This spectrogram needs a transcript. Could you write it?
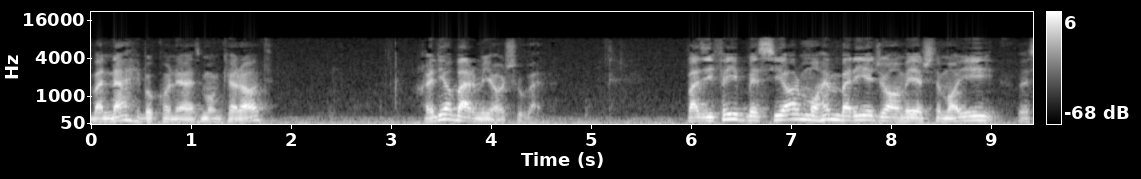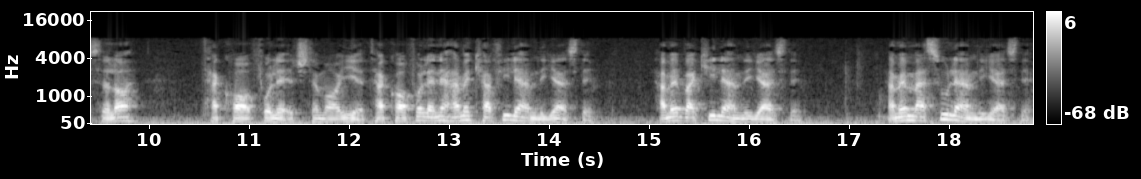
و نهی بکنه از منکرات خیلی ها برمی آشوبن وظیفه بسیار مهم برای جامعه اجتماعی به اصطلاح تکافل اجتماعیه. تکافل یعنی همه کفیل همدیگه هستیم. همه وکیل همدیگه هستیم. همه مسئول همدیگه هستیم.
